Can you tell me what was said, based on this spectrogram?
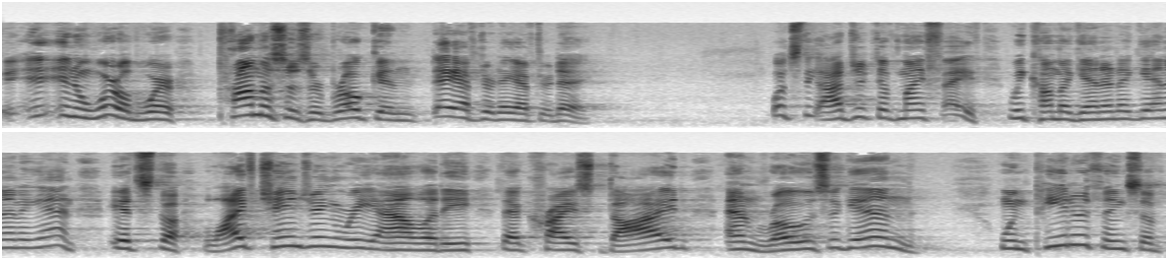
in a world where promises are broken day after day after day. What's the object of my faith? We come again and again and again. It's the life changing reality that Christ died and rose again. When Peter thinks of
